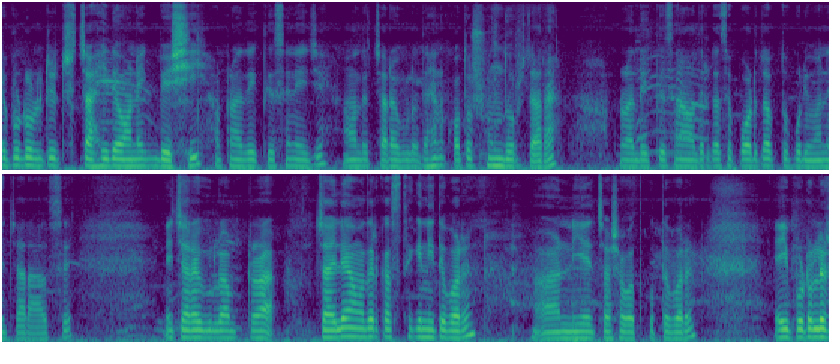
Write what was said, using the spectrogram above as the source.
এই পটলটির চাহিদা অনেক বেশি। আপনারা দেখতেছেন এই যে আমাদের চারাগুলো, দেখেন কত সুন্দর চারা। আপনারা দেখতেছেন আমাদের কাছে পর্যাপ্ত পরিমাণে চারা আছে। এই চারাগুলো আপনারা চাইলে আমাদের কাছ থেকে নিতে পারেন আর নিয়ে চাষাবাদ করতে পারেন। এই পটলের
